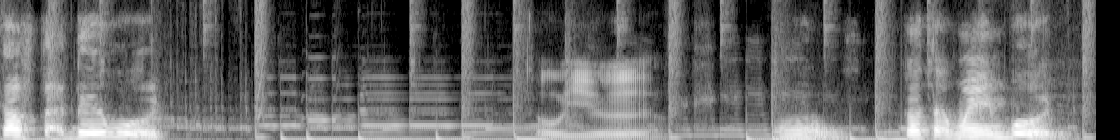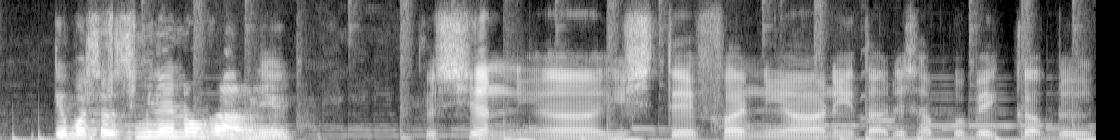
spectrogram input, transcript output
Kaf tak ada pun. Oh ya. Yeah. Hmm. Kau tak main pun. Dia masuk 9 orang je. Kesian uh, Estefania ni tak ada siapa backup dia.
